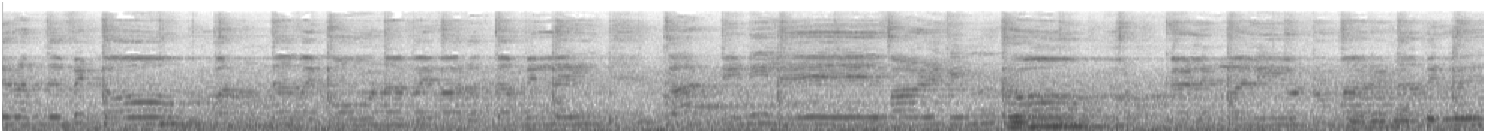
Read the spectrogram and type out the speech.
பிறந்து விட்டோம். வந்தவை போனவை வருத்தமில்லை. காட்டினிலே வாழ்கின்றோம். முட்களின் வழி ஒன்றும் மரணமில்லை.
